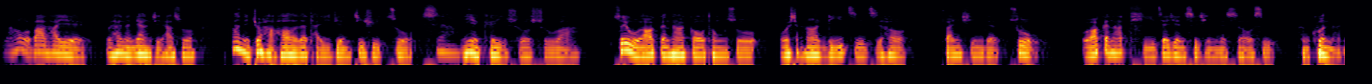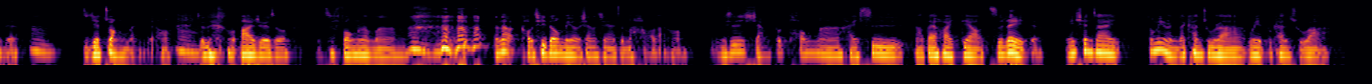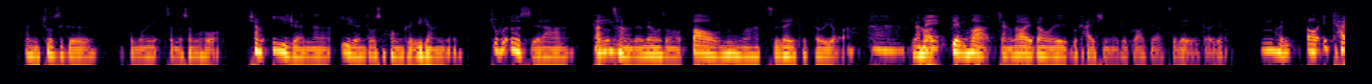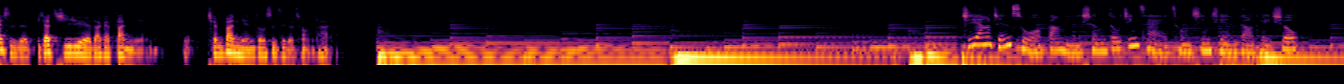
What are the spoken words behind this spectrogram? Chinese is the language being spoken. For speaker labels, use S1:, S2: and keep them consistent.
S1: 然后我爸他也不太能谅解，他说：“那你就好好的在台积电继续做，
S2: 是啊，
S1: 你也可以说书啊。”所以我要跟他沟通，说我想要离职之后专心的做。我要跟他提这件事情的时候是很困难的，嗯，直接撞门的哈，就是我爸就会说：“你是疯了吗？那口气都没有像现在这么好了哈。你是想不通吗？还是脑袋坏掉之类的？诶，现在都没有人在看书啦，我也不看书啊。那你做这个怎么怎么生活？像艺人呢，艺人都是红个一两年。”就会饿死啦！当场的那种什么暴怒啊之类的都有啦。嗯，然后电话讲到一半，我也不开心，我就挂掉之类的都有。嗯，很哦，一开始的比较激烈，大概半年，前半年都是这个状态。
S2: 植牙诊所，帮你一生都精彩，从新鲜到退休。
